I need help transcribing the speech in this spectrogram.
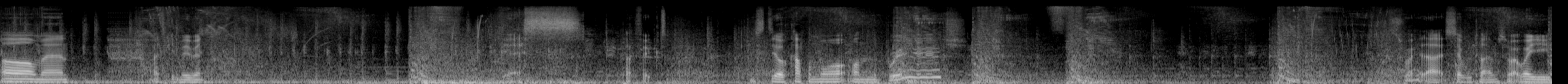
Oh, man. Let's keep moving. Yes. Perfect. There's still a couple more on the bridge. Swear that several times. Right, where you?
